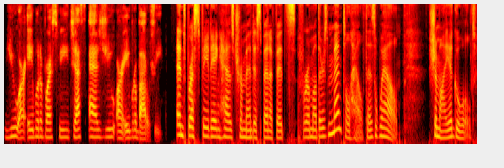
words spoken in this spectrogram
you are able to breastfeed just as you are able to bottle feed. And breastfeeding has tremendous benefits for a mother's mental health as well. Shamiya Gould.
